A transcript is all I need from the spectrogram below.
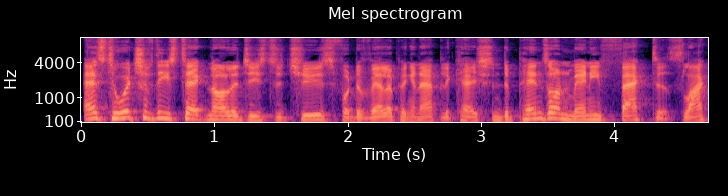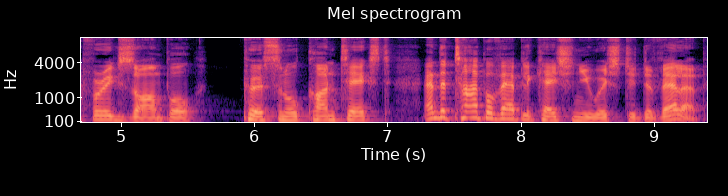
As to which of these technologies to choose for developing an application depends on many factors, like, for example, personal context and the type of application you wish to develop,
